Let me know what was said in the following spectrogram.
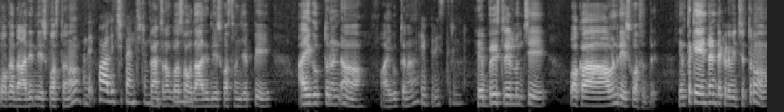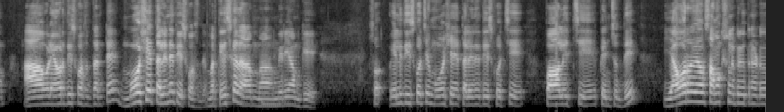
ఒక దాదిని తీసుకొస్తాను. పాలిచ్చి పెంచడం పెంచడం కోసం ఒక దాదిని తీసుకొస్తానని చెప్పి ఐగుప్తు నుండి ఐగుప్తునా? హెబ్రీ స్త్రీలు. హెబ్రి స్త్రీల నుంచి ఒక ఆవిడని తీసుకొస్తుంది. ఇంతకీ ఏంటంటే ఇక్కడ విచిత్రం? ఆవిడ ఎవరు తీసుకొస్తుంది అంటే మోషే తల్లినే తీసుకొస్తుంది. మరి తెలుసు కదా మా మిరియాంకి సో వెళ్ళి తీసుకొచ్చి మోషే తల్లిని తీసుకొచ్చి పాలు ఇచ్చి పెంచుద్ది. ఎవరు సమక్షంలో పెరుగుతున్నాడు?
